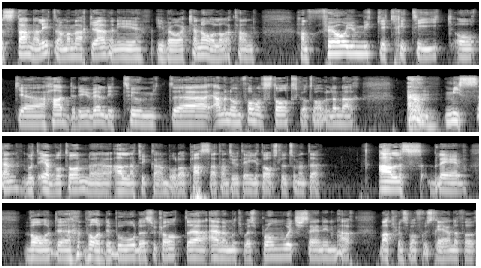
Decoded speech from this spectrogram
stanna lite där. Man märker ju även i, i våra kanaler att han, han får ju mycket kritik och eh, hade det ju väldigt tungt. Eh, ja, men någon form av startskott var väl den där missen mot Everton. alla tyckte han borde ha passat. Han tog ett eget avslut som inte alls blev vad, eh, vad det borde såklart. Eh, även mot West Bromwich sen i den här matchen som var frustrerande för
